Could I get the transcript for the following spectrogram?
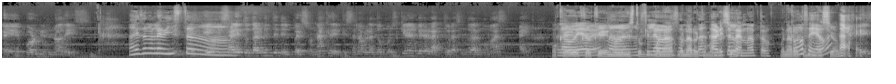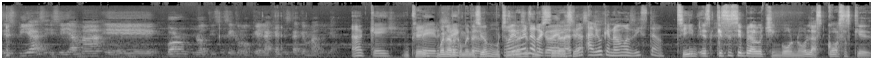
eh, Burning Notice. Ah, eso no lo he visto. Es- es- es- sale totalmente del personaje del que están hablando, pero si quieren ver al actor haciendo algo más, ahí. Ok, La ok, ok, ver, no lo he visto. sí la buena buena recomendación. Ahorita la anoto. Buena ¿Cómo se llama? recomendación. Es de espías y se llama eh, Burn Notice, así como que la gente está quemado ya. Ok. Ok, buena perfecto. recomendación, muchas Muy gracias, buena muchas recomendación. gracias. Algo que no hemos visto. Sí, es que eso es siempre algo chingón, ¿no? Las cosas que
